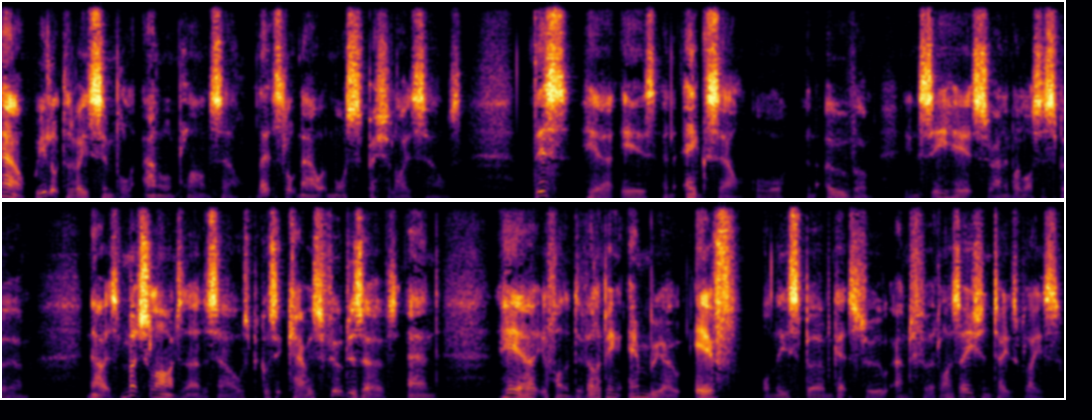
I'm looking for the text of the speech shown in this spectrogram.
Now, we looked at a very simple animal and plant cell. Let's look now at more specialized cells. This here is an egg cell or an ovum. You can see here it's surrounded by lots of sperm. Now it's much larger than other cells because it carries food reserves and here you'll find a developing embryo if one of these sperm gets through and fertilization takes place.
